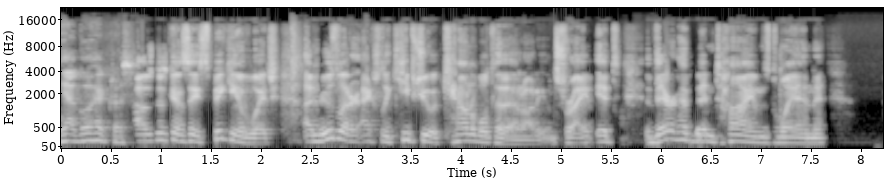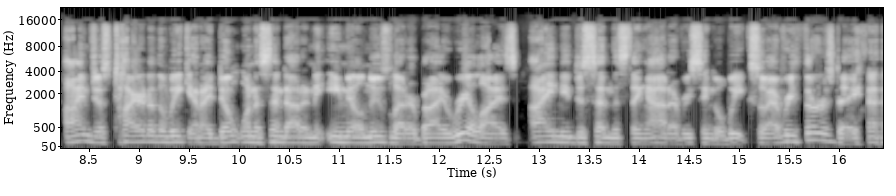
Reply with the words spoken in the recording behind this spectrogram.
yeah, go ahead, Chris. I was just going to say, speaking of which, a newsletter actually keeps you accountable to that audience, right? It there have been times when I'm just tired of the week and I don't want to send out an email newsletter, but I realize I need to send this thing out every single week. So every Thursday,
